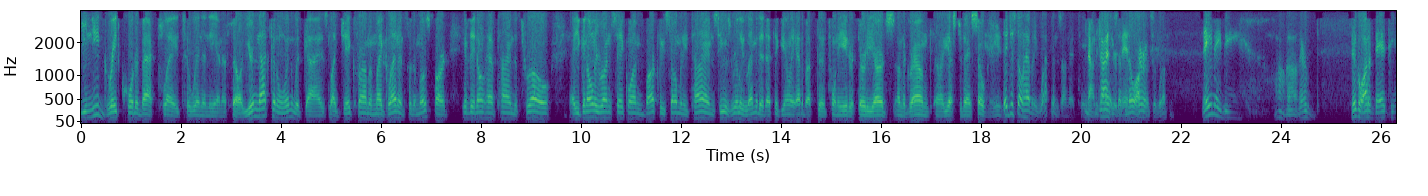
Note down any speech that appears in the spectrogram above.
You need great quarterback play to win in the NFL. You're not going to win with guys like Jake Fromm and Mike Glennon for the most part if they don't have time to throw uh, you can only run Saquon Barkley so many times. He was really limited. I think he only had about uh, 28 or 30 yards on the ground uh, yesterday. So they just don't have any weapons on that team. No, the Giants are have bad. no They're- offensive weapons. they may be. I don't know. They're there's a lot of bad teams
